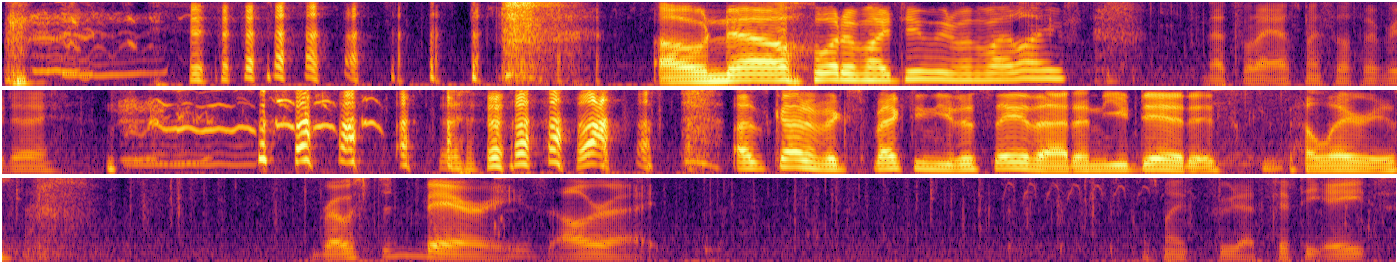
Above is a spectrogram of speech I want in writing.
Oh no, what am I doing with my life? That's what I ask myself every day. I was kind of expecting you to say that, and you did. It's hilarious. Roasted berries. All right. My food at? 58.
